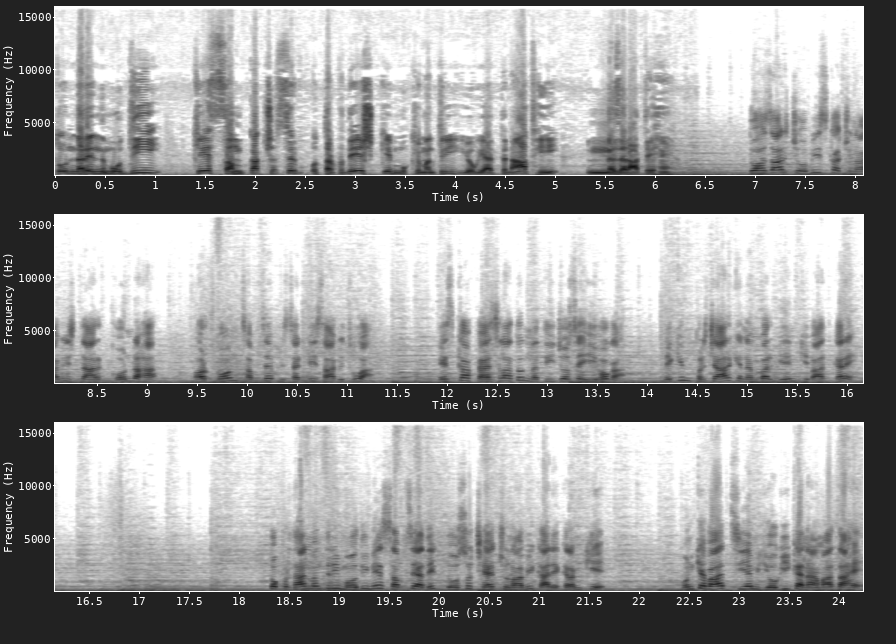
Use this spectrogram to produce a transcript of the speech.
तो नरेंद्र मोदी के समकक्ष सिर्फ़ उत्तर प्रदेश के मुख्यमंत्री योगी आदित्यनाथ ही नज़र आते हैं। 2024 का चुनावी स्टार कौन रहा? और कौन सबसे फिसड्डी साबित हुआ? इसका फैसला तो नतीजों से ही होगा, लेकिन प्रचार के नंबर गेम की बात करें। तो प्रधानमंत्री मोदी ने सबसे अधिक 206 चुनावी कार्यक्रम किए। उनके बाद सीएम योगी का नाम आता है,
